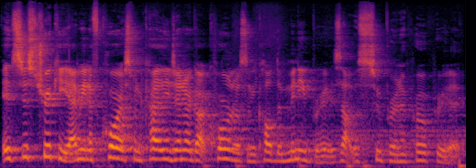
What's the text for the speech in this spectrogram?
it's just tricky i mean of course when kylie jenner got cornrows and called them mini braids that was super inappropriate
